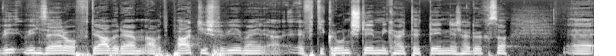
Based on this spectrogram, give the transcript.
wie, wie sehr oft. Ja, aber, ähm, aber die Party ist vorbei. Ich meine, äh, einfach die Grundstimmung halt dort drin ist halt wirklich so. Äh,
